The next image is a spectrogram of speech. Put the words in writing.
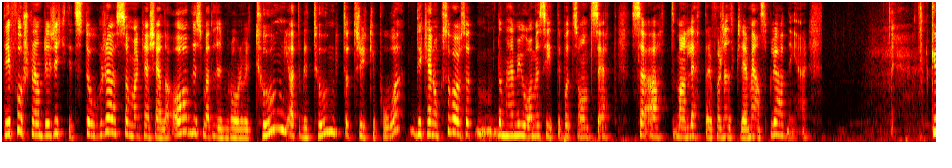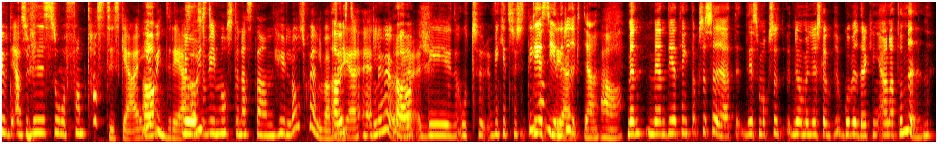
Det är först när de blir riktigt stora som man kan känna av det som att livmodern blir tung, att det blir tungt och trycker på. Det kan också vara så att de här myomen sitter på ett sådant sätt så att man lättare får rikliga mensblödningar. Gud, alltså vi är så fantastiska, ja. är vi inte det? Jo, alltså, vi måste nästan hylla oss själva för ja, det, eller hur? Ja. Det är vilket system det är. sinnrikt, ja. ja. Men, men det jag tänkte också säga att det som också, om vi nu ska gå vidare kring anatomin,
